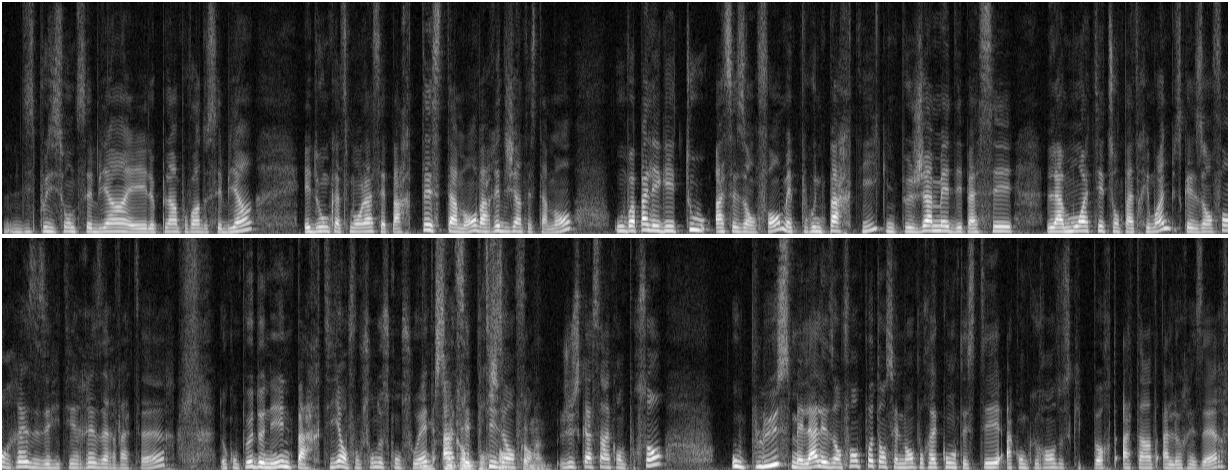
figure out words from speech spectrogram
disposition de ses biens et le plein pouvoir de ses biens, et donc, à ce moment-là, c'est par testament, on va rédiger un testament où on ne va pas léguer tout à ses enfants, mais pour une partie qui ne peut jamais dépasser la moitié de son patrimoine, puisque les enfants restent des héritiers réservateurs. Donc, on peut donner une partie en fonction de ce qu'on souhaite à ses petits-enfants, jusqu'à 50% ou plus, mais là, les enfants potentiellement pourraient contester à concurrence de ce qui porte atteinte à leur réserve.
